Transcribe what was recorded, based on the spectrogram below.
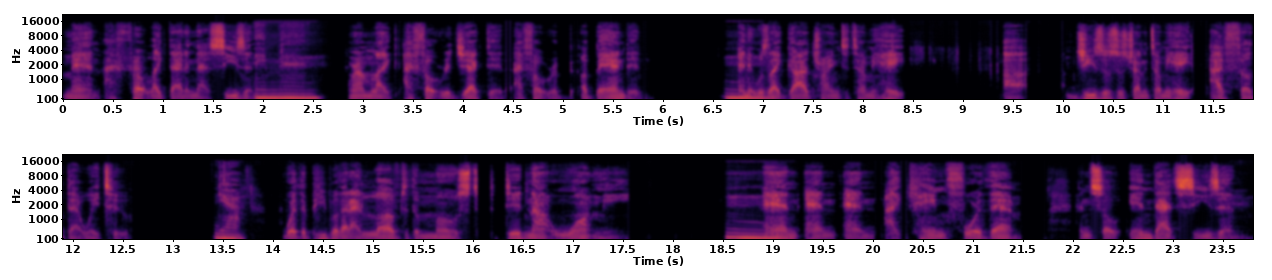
man, I felt like that in that season Amen. where I'm like, I felt rejected, I felt re- abandoned, and it was Mm. like God trying to tell me, hey, uh, Jesus was trying to tell me, hey, I felt that way too. Yeah. Where the people that I loved the most did not want me, Mm. and and and I came for them. And so in that season,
